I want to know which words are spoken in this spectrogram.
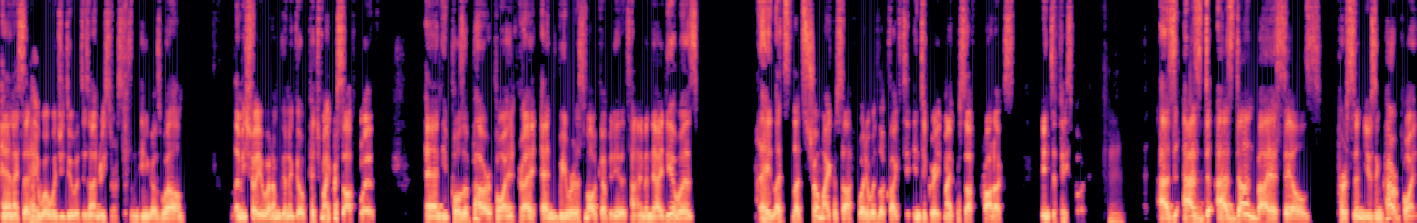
and I said, Hey, what would you do with design resources? And he goes, Well, let me show you what I'm going to go pitch Microsoft with. And he pulls up PowerPoint, right? And we were a small company at the time. And the idea was, Hey, let's, let's show Microsoft what it would look like to integrate Microsoft products into Facebook. Hmm. As, as, as done by a sales person using PowerPoint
